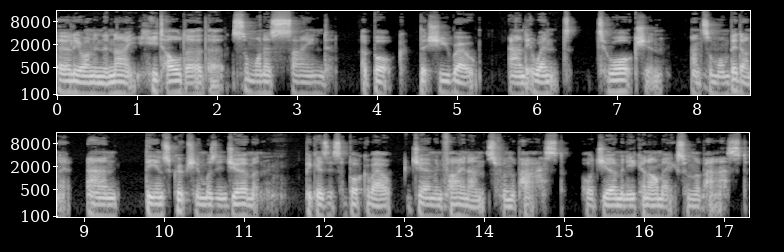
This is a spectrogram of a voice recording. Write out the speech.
earlier on in the night he told her that someone has signed a book that she wrote and it went to auction and someone bid on it. And the inscription was in German because it's a book about German finance from the past or German economics from the past.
